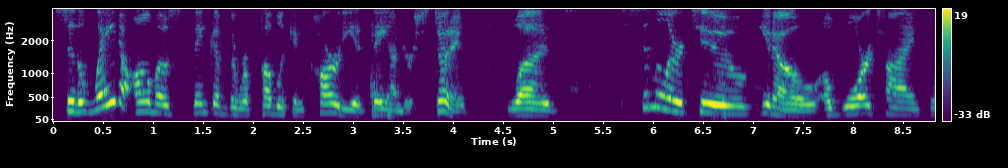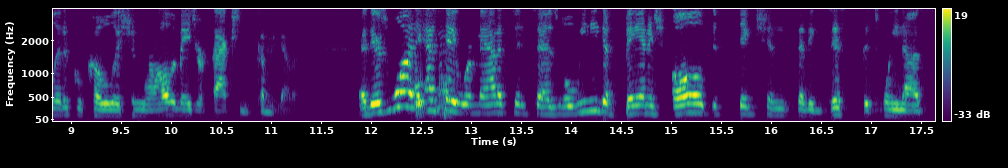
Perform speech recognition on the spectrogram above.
So the way to almost think of the Republican Party as they understood it was similar to you know a wartime political coalition where all the major factions come together. There's one essay where Madison says, well, we need to banish all distinctions that exist between us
